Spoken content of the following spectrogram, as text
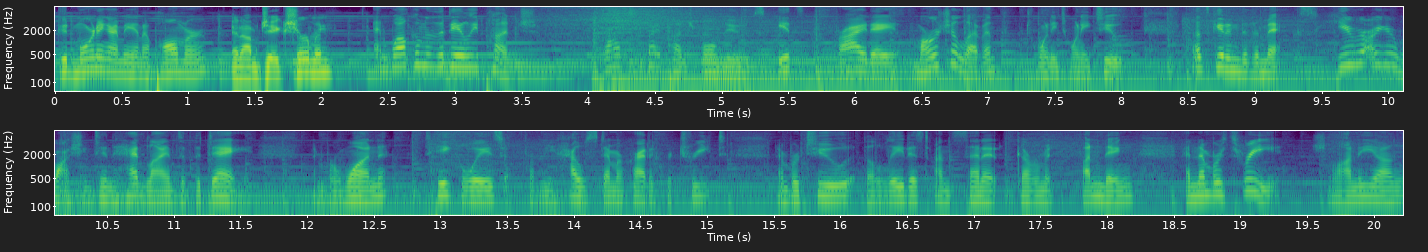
Good morning, I'm Anna Palmer. And I'm Jake Sherman. And welcome to the Daily Punch, brought to you by Punchbowl News. It's Friday, March 11th, 2022. Let's get into the mix. Here are your Washington headlines of the day. Number one, takeaways from the House Democratic retreat. Number two, the latest on Senate government funding. And number three, Shalanda Young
